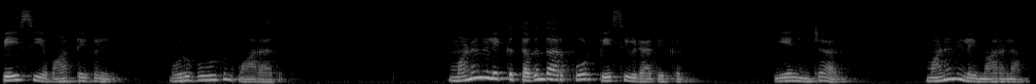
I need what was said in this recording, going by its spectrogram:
பேசிய வார்த்தைகள் ஒருபோதும் மாறாது. மனநிலைக்கு தகுந்தாற்போல் பேசிவிடாதீர்கள். ஏனென்றால் மனநிலை மாறலாம்.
